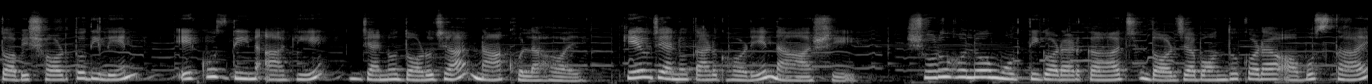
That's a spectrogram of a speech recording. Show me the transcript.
তবে শর্ত দিলেন, একুশ দিন আগে যেন দরজা না খোলা হয়। কেউ যেন তার ঘরে না আসে। শুরু হলো মূর্তি গড়ার কাজ। দরজা বন্ধ করা অবস্থায়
